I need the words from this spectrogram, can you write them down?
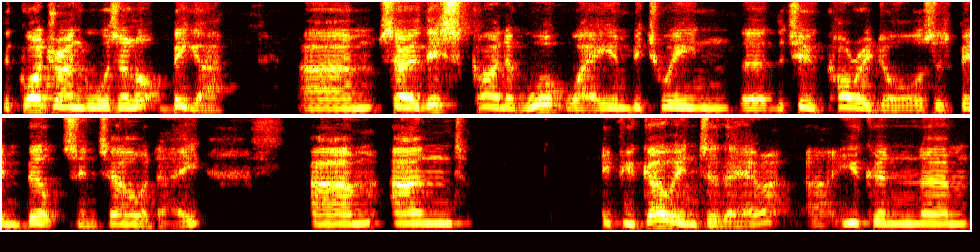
the quadrangle was a lot bigger. Um, so this kind of walkway in between the, the two corridors has been built since our day. Um, and if you go into there, uh, you can, um,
